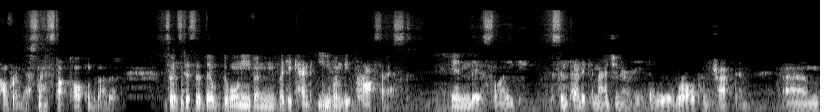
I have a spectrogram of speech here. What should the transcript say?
covering it and stopped talking about it. So it's just that they, they won't even, like it can't even be processed in this like synthetic imaginary that we, we're all kind of trapped in. Um,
